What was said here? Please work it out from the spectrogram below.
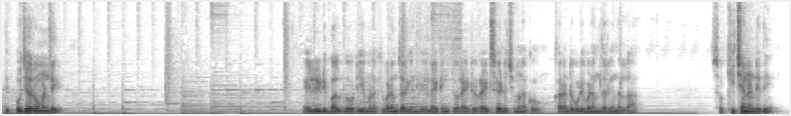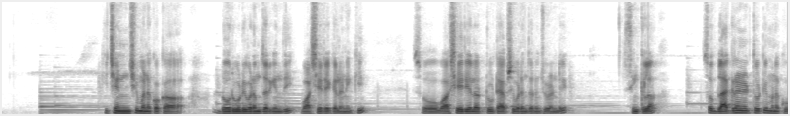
ఇది పూజ రూమ్ అండి. ఎల్ఈడి బల్బ్ తోటి మనకి ఇవ్వడం జరిగింది. లైటింగ్తో లైట్ రైట్ సైడ్ వచ్చి మనకు కరెంటు కూడా ఇవ్వడం జరిగిందల్లా. సో కిచెన్ అండి ఇది. కిచెన్ నుంచి మనకు ఒక డోర్ కూడా ఇవ్వడం జరిగింది వాష్ ఏరియాకి వెళ్ళడానికి సో వాష్ ఏరియాలో టూ ట్యాప్స్ ఇవ్వడం జరిగింది చూడండి. సింక్లా సో బ్లాక్ గ్రానైట్ తోటి మనకు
